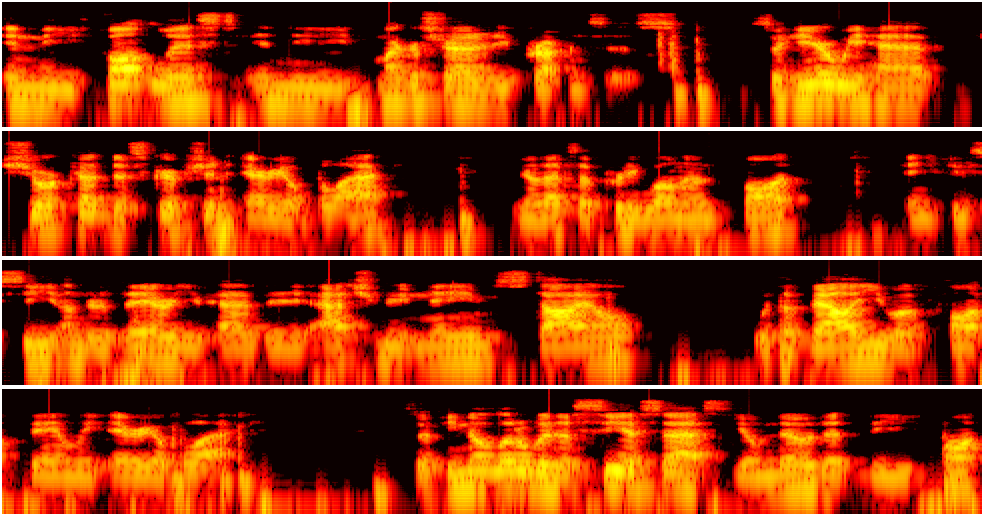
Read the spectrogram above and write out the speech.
in the font list in the MicroStrategy preferences. So here we have shortcut description Arial Black. You know that's a pretty well-known font and you can see under there you have the attribute name style with a value of font family Arial Black. So if you know a little bit of CSS, you'll know that the font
